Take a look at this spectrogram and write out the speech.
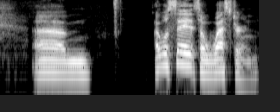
um, I will say it's a western.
